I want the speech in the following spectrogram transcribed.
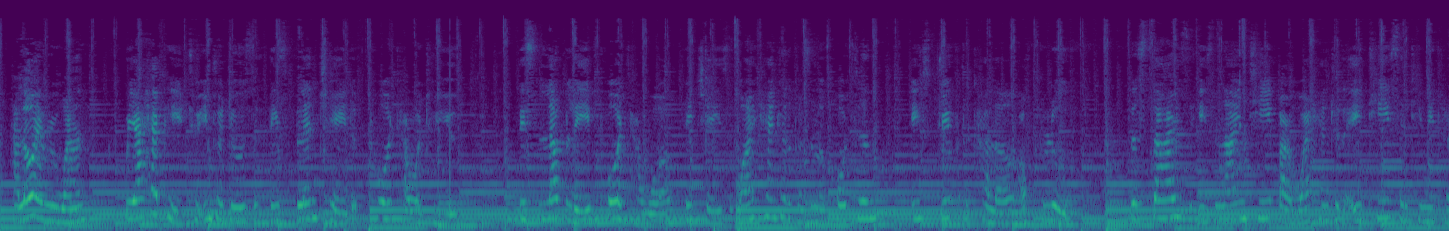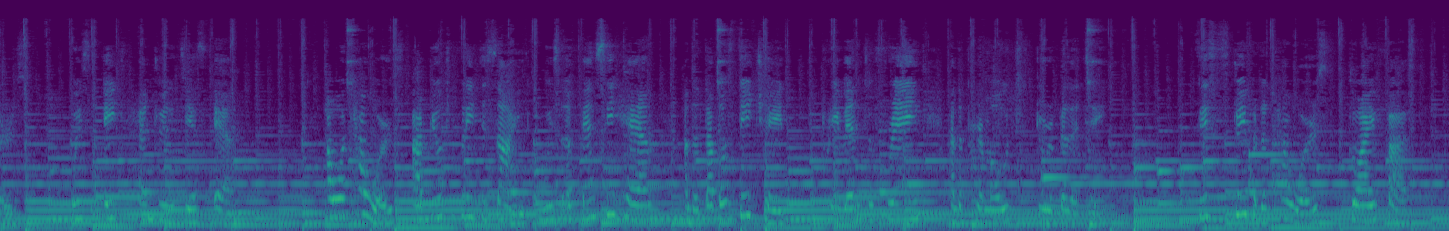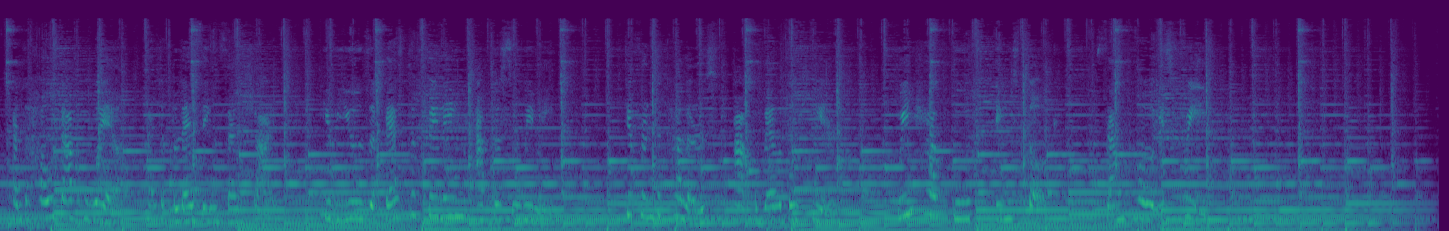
Hello everyone, we are happy to introduce this Blanchard pool towel to you. This lovely pool towel features 100% cotton in striped color of blue. The size is 90 by 180 centimeters with 800 GSM. Our towels are beautifully designed with a fancy hem and double stitched to prevent fraying and promote durability. These striped towels dry fast and hold up well at the blazing sunshine, give you the best feeling after swimming. Different colors are available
